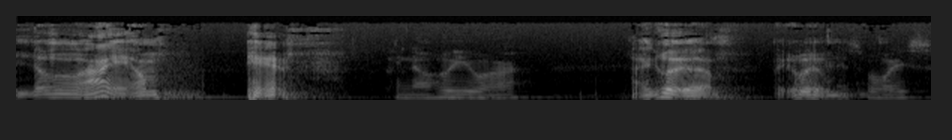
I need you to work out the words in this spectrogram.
know I am, and You know who you are. I go, uh, I go, His voice.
